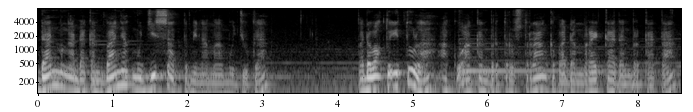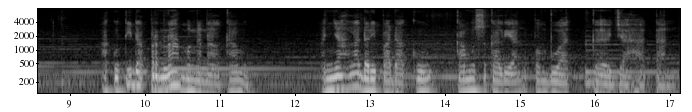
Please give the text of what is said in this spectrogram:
dan mengadakan banyak mujizat demi namamu juga?' Pada waktu itulah aku akan berterus terang kepada mereka dan berkata, Aku tidak pernah mengenal kamu. Enyahlah daripadaku kamu sekalian pembuat kejahatan.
